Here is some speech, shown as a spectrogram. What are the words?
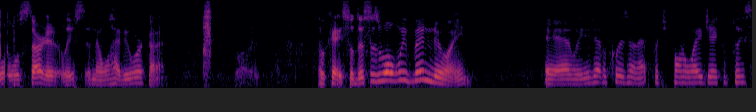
well, we'll start it at least, and then we'll have you work on it. Okay, so this is what we've been doing. And we need to have a quiz on that. Put your phone away, Jacob, please.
